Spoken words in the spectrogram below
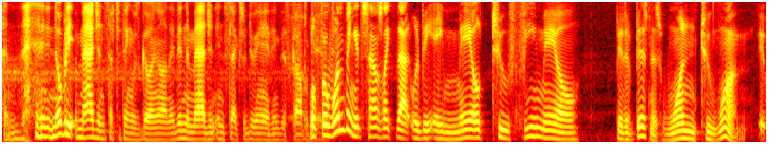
And then, nobody imagined such a thing was going on. They didn't imagine insects were doing anything this complicated. Well, for one thing, it sounds like that would be a male to female bit of business, one to one. It-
